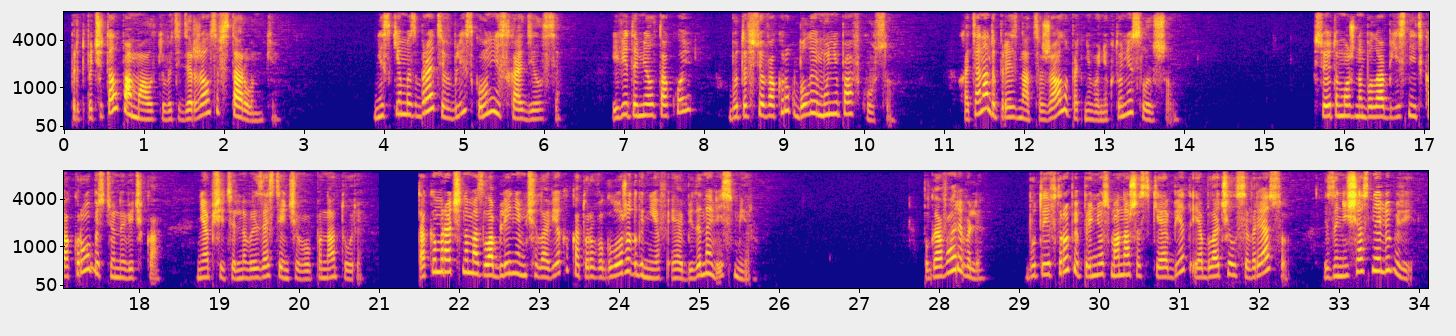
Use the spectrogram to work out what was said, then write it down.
предпочитал помалкивать и держался в сторонке. Ни с кем из братьев близко он не сходился, и вид имел такой, будто все вокруг было ему не по вкусу. Хотя, надо признаться, жалоб от него никто не слышал. Все это можно было объяснить как робостью новичка, необщительного и застенчивого по натуре, так и мрачным озлоблением человека, которого гложет гнев и обида на весь мир. Поговаривали, будто Евтропий принес монашеский обед и облачился в рясу из-за несчастной любви –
